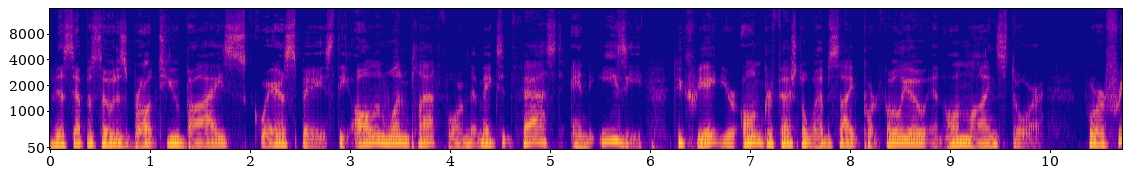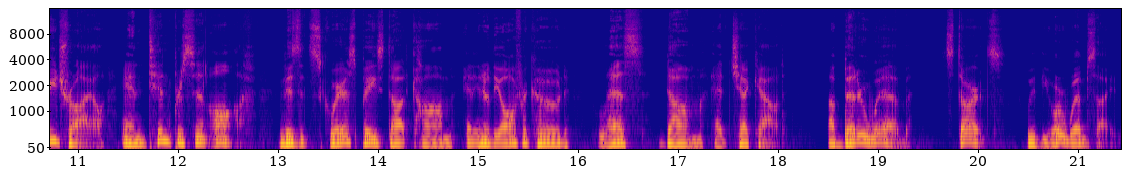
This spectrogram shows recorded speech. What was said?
This episode is brought to you by Squarespace, the all in one platform that makes it fast and easy to create your own professional website, portfolio, and online store. For a free trial and 10% off, visit squarespace.com and enter the offer code less dumb at checkout. A better web starts with your website.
